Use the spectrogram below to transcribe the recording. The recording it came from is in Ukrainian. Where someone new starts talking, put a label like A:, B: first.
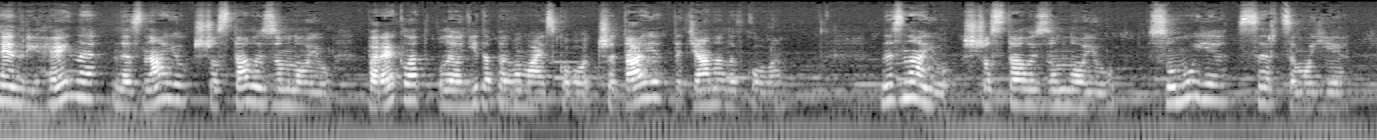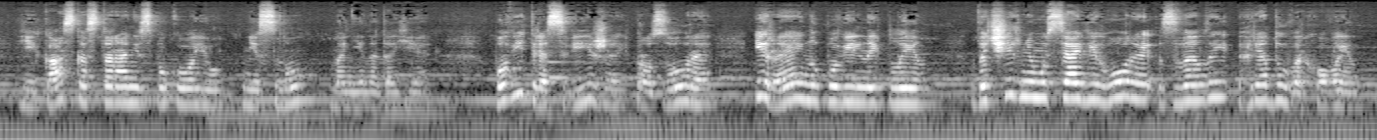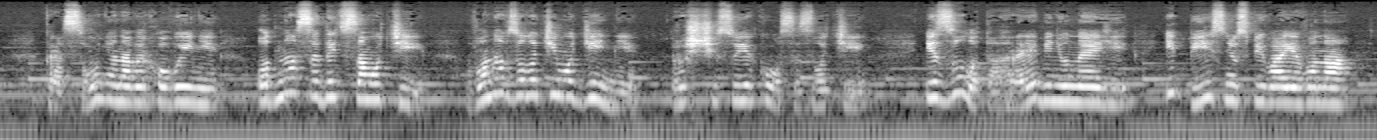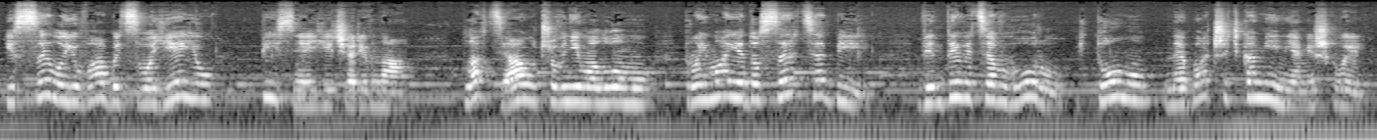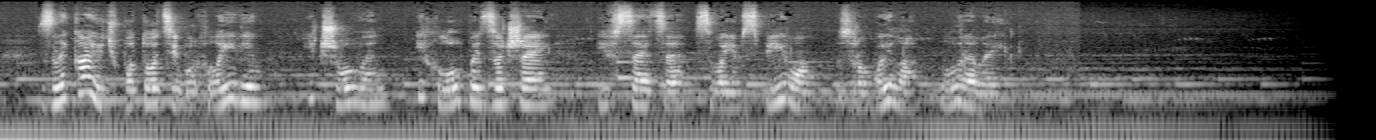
A: Генрі Гейне Не знаю, що сталося зо мною. Переклад Леоніда Первомайського читає Тетяна Левкова. Не знаю, що сталося зо мною. Сумує серце моє, їй казка стара ні спокою, ні сну мені не дає. Повітря свіже й прозоре, і рейну повільний плин. Вечірньому сяйві гори звели гряду верховин. Красуня на верховині одна сидить в самоті, вона в золотім одінні розчісує коси злоті, і золота гребінь у неї, і пісню співає вона, і силою вабить своєю пісня її чарівна. Плавця у човні малому проймає до серця біль. Він дивиться вгору й тому не бачить каміння між хвиль. Зникають в потоці бурхливім і човен, і хлопець з очей, і все це своїм співом зробила Лорелей.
